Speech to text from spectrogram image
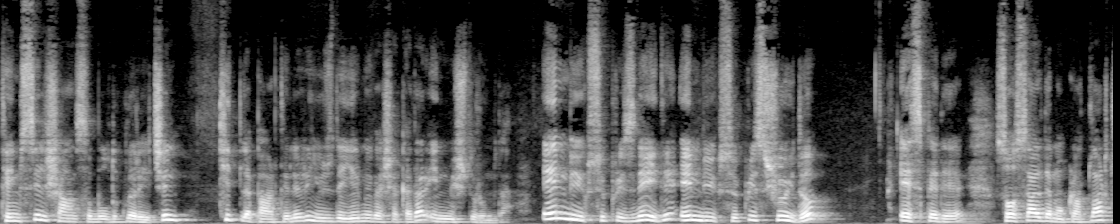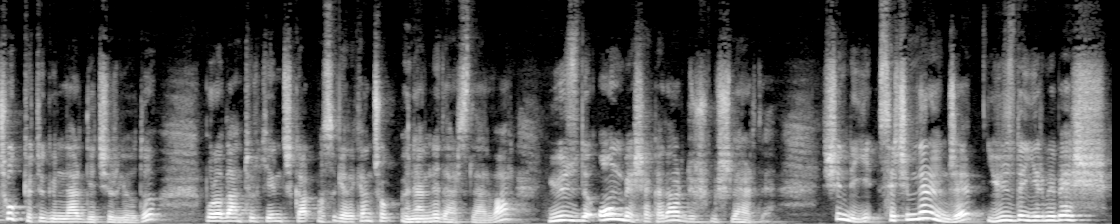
Temsil şansı buldukları için kitle partileri %25'e kadar inmiş durumda. En büyük sürpriz neydi? En büyük sürpriz şuydu. SPD, sosyal demokratlar çok kötü günler geçiriyordu. Buradan Türkiye'nin çıkartması gereken çok önemli dersler var. %15'e kadar düşmüşlerdi. Şimdi seçimden önce %25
